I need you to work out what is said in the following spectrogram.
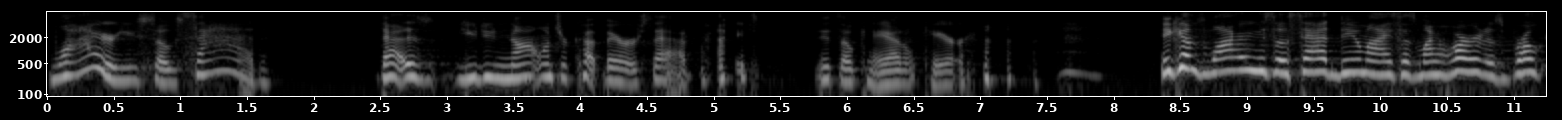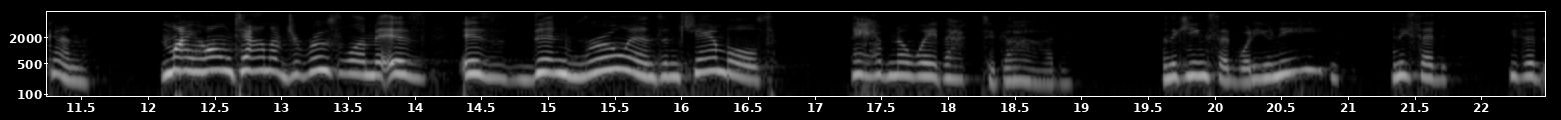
Why are you so sad? That is, you do not want your cupbearer sad, right? It's okay, I don't care. he comes, Why are you so sad? Nehemiah says, My heart is broken. My hometown of Jerusalem is, is in ruins and shambles. They have no way back to God. And the king said, What do you need? And he said, he said,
